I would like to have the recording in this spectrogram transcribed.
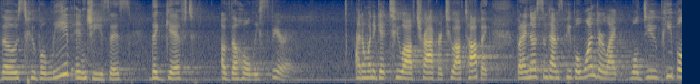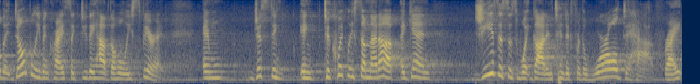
those who believe in Jesus the gift of the Holy Spirit. I don't want to get too off track or too off topic, but I know sometimes people wonder, like, well, do people that don't believe in Christ, like, do they have the Holy Spirit? And just to quickly sum that up, again, Jesus is what God intended for the world to have, right?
